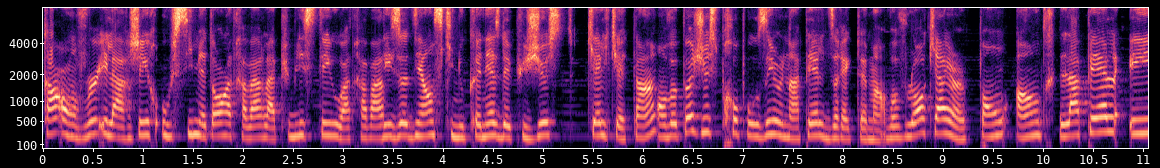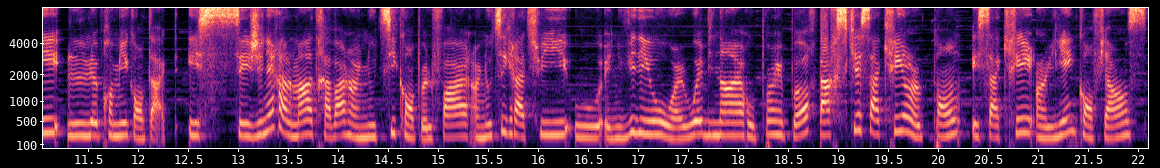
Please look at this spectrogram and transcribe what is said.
quand on veut élargir aussi, mettons, à travers la publicité ou à travers des audiences qui nous connaissent depuis juste quelques temps, on va pas juste proposer un appel directement. On va vouloir qu'il y ait un pont entre l'appel et le premier contact. Et c'est généralement à travers un outil qu'on peut le faire, un outil gratuit ou une vidéo ou un webinaire ou peu importe, parce que ça crée un pont et ça crée un lien de confiance,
